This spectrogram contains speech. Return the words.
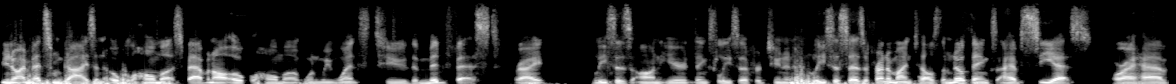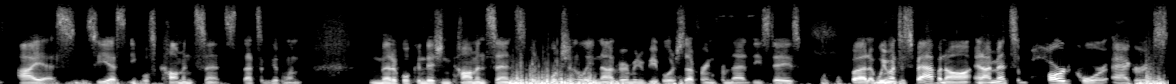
you know, I met some guys in Oklahoma, Spavinaw, Oklahoma, when we went to the Midfest, right? Lisa's on here. Thanks, Lisa, for tuning in. Lisa says a friend of mine tells them, "No thanks, I have CS or I have IS. CS equals common sense." That's a good one medical condition, common sense. Unfortunately, not very many people are suffering from that these days. But we went to Spavinaw, and I met some hardcore agorists,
